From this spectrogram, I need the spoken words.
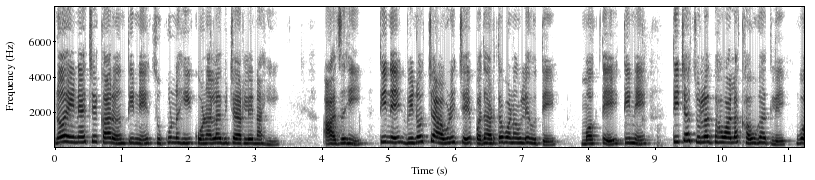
न येण्याचे कारण तिने चुकूनही कोणाला विचारले नाही. आजही तिने विनोदच्या आवडीचे पदार्थ बनवले होते. मग ते तिने तिच्या चुलत भावाला खाऊ घातले व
